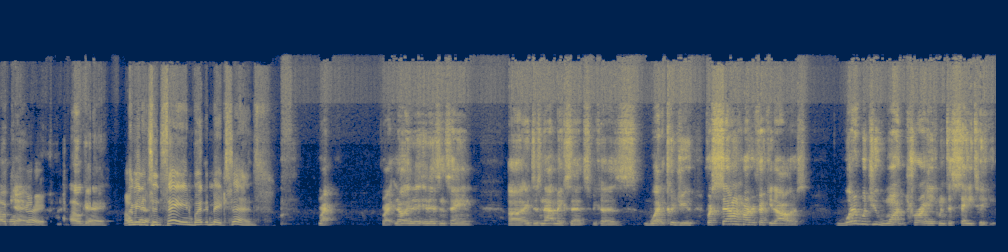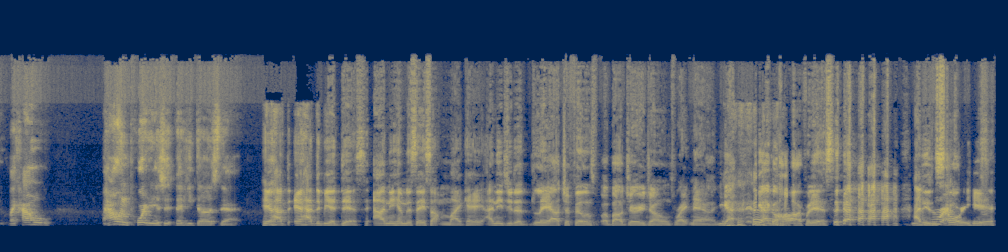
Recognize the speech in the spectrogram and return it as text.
okay. Okay. Okay. I mean, it's insane, but it makes sense. Right. Right. No, it, it is insane. Uh, it does not make sense because what could you for seven hundred fifty dollars? What would you want Troy Aikman to say to you? Like how how important is it that he does that? He'll have to. It have to be a diss. I need him to say something like, "Hey, I need you to lay out your feelings about Jerry Jones right now. You got you got to go hard for this. I need a Right. story here."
